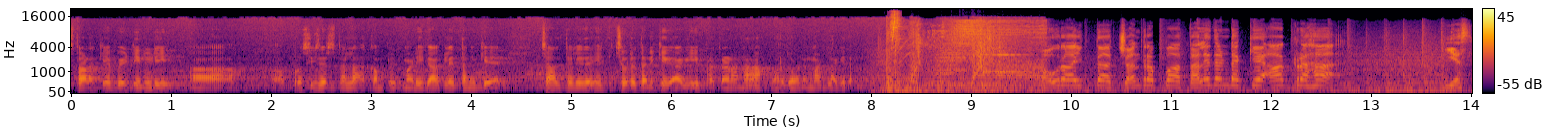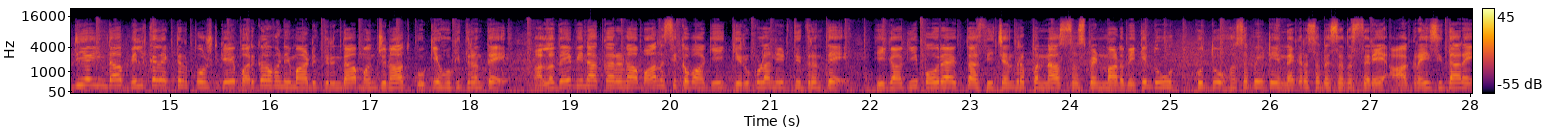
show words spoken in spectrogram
ಸ್ಥಳಕ್ಕೆ ಭೇಟಿ ನೀಡಿ ಪ್ರೊಸೀಜರ್ಸ್ನೆಲ್ಲ ಕಂಪ್ಲೀಟ್ ಮಾಡಿ ಈಗಾಗಲೇ ತನಿಖೆ ಚಾಲ್ತಿಯಲ್ಲಿದೆ. ಹೆಚ್ಚುವರಿ ತನಿಖೆಗಾಗಿ ಈ ಪ್ರಕರಣನ ವರ್ಗಾವಣೆ ಮಾಡಲಾಗಿದೆ. ಪೌರಾಯುಕ್ತ ಚಂದ್ರಪ್ಪ ತಲೆದಂಡಕ್ಕೆ ಆಗ್ರಹ. ಎಸ್ಡಿಐಯಿಂದ ಬಿಲ್ ಕಲೆಕ್ಟರ್ ಪೋಸ್ಟ್ಗೆ ವರ್ಗಾವಣೆ ಮಾಡಿದ್ರಿಂದ ಮಂಜುನಾಥ್ ಕುಗ್ಗಿ ಹೋಗಿದ್ರಂತೆ. ಅಲ್ಲದೆ ವಿನಾಕಾರಣ ಮಾನಸಿಕವಾಗಿ ಕಿರುಕುಳ ನೀಡ್ತಿದ್ರಂತೆ. ಹೀಗಾಗಿ ಪೌರಾಯುಕ್ತ ಸಿ. ಚಂದ್ರಪ್ಪನ್ನ ಸಸ್ಪೆಂಡ್ ಮಾಡಬೇಕೆಂದು ಖುದ್ದು ಹೊಸಪೇಟೆ ನಗರಸಭೆ ಸದಸ್ಯರೇ ಆಗ್ರಹಿಸಿದ್ದಾರೆ.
